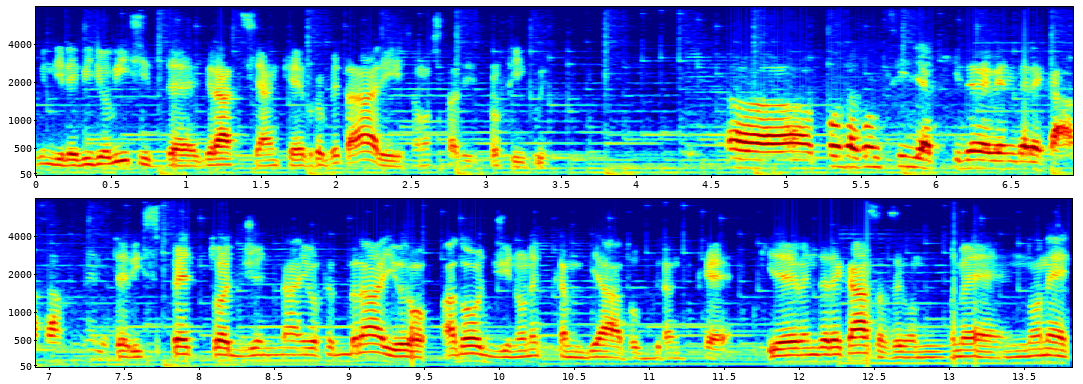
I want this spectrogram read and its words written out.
quindi le videovisite grazie anche ai proprietari sono stati proficui. Uh, cosa consiglia a chi deve vendere casa? Rispetto a gennaio-febbraio, ad oggi non è cambiato granché. Chi deve vendere casa, secondo me, non è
